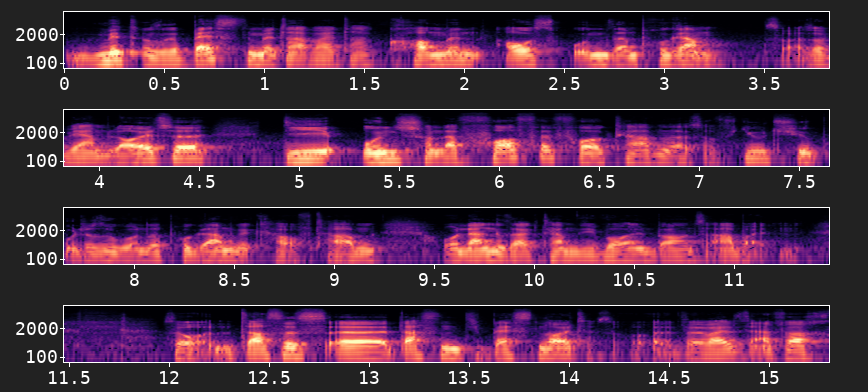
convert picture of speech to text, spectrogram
mit, unsere besten Mitarbeiter kommen aus unserem Programm. So, also wir haben Leute, die uns schon davor verfolgt haben, sei es auf YouTube oder sogar unser Programm gekauft haben und dann gesagt haben, sie wollen bei uns arbeiten. So, und das, ist, äh, das sind die besten Leute, so, weil sie einfach,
